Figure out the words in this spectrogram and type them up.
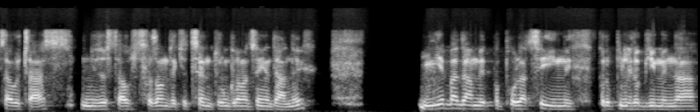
cały czas. Nie zostało stworzone takie centrum gromadzenia danych. Nie badamy populacyjnych prób, nie robimy na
